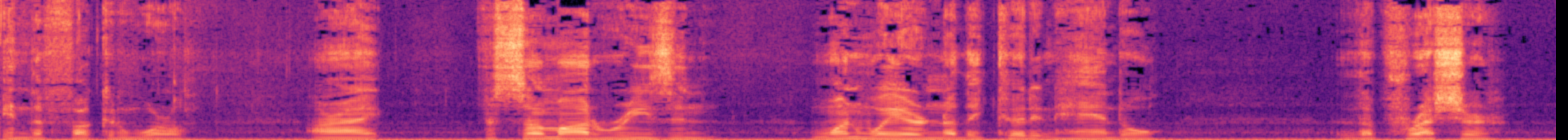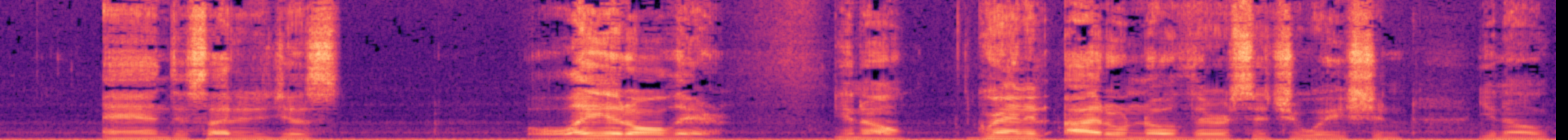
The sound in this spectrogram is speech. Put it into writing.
in the fucking world. All right, for some odd reason, one way or another, they couldn't handle the pressure and decided to just lay it all there. You know, Granted, I don't know their situation. You know,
